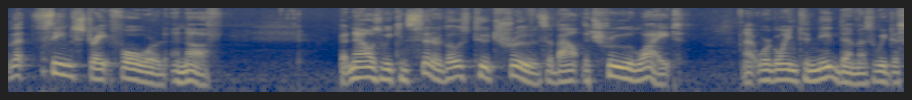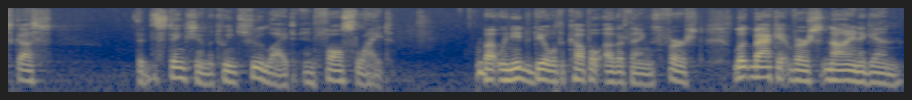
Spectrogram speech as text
That seems straightforward enough. But now, as we consider those two truths about the true light, uh, we're going to need them as we discuss the distinction between true light and false light. But we need to deal with a couple other things. First, look back at verse 9 again.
